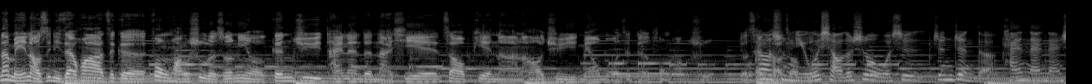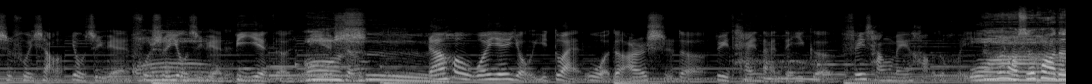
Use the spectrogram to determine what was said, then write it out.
那美妍老师，你在画这个凤凰树的时候，你有根据台南的哪些照片啊，然后去描摹这个凤凰树？我告诉你，我小的时候我是真正的台南南师附小幼稚园附设幼稚园毕业的毕业生，哦，是。然后我也有一段我的儿时的对台南的一个非常美好的回忆。哇，老师画的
